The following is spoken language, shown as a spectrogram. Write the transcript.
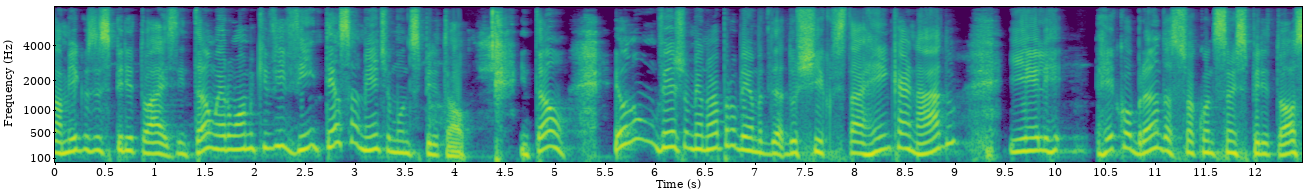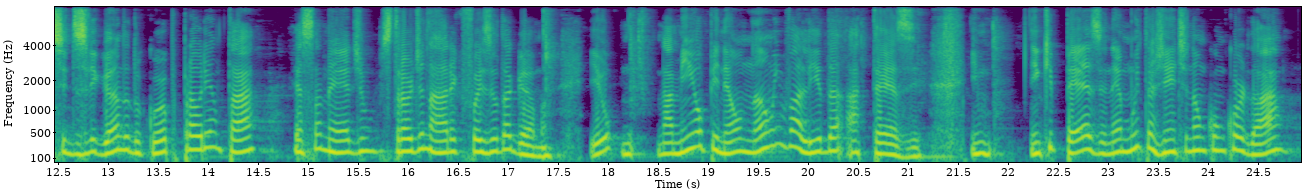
amigos espirituais. Então, era um homem que vivia intensamente o mundo espiritual. Então, eu não vejo o menor problema do Chico estar reencarnado e ele recobrando a sua condição espiritual, se desligando do corpo para orientar essa médium extraordinária que foi Zilda Gama. Eu, na minha opinião, não invalida a tese, em, em que pese né, muita gente não concordar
